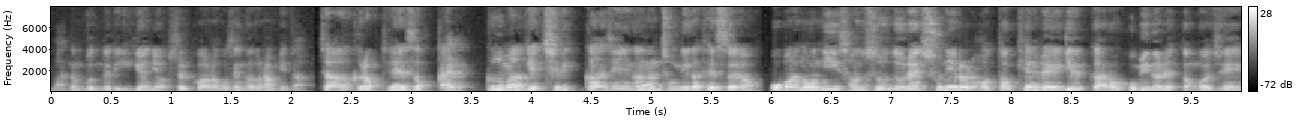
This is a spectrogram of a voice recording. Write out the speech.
많은 분들이 이견이 없을 거라고 생각을 합니다. 자, 그렇게 해서 깔끔하게 7위까지는 정리가 됐어요. 뽑아놓은 이 선수들의 순위를 어떻게 매길까로 고민을 했던 거지.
